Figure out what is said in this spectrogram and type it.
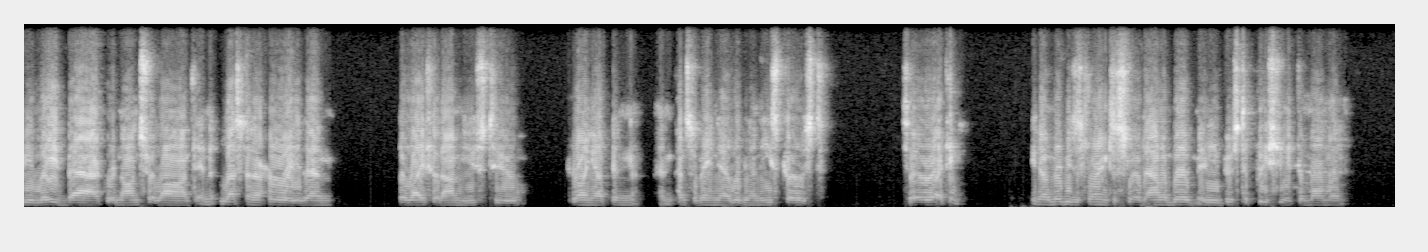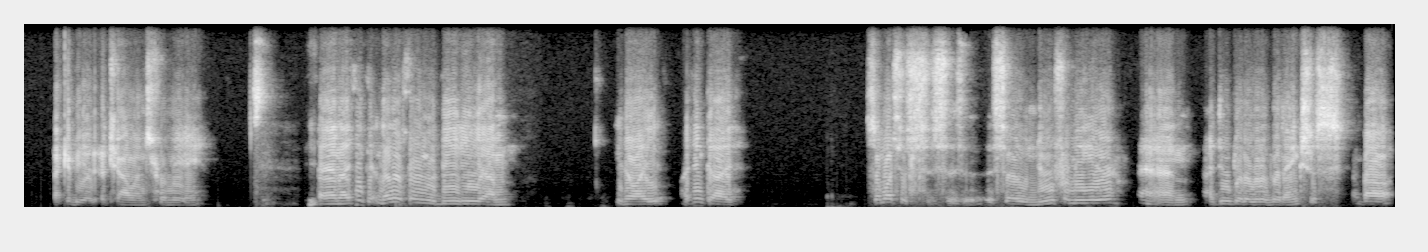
maybe laid back or nonchalant and less in a hurry than the life that I'm used to growing up in, in Pennsylvania, living on the East Coast. So I think, you know, maybe just learning to slow down a bit, maybe just appreciate the moment. That could be a, a challenge for me. And I think another thing would be, um, you know, I, I think I, so much is, is, is so new for me here, and I do get a little bit anxious about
